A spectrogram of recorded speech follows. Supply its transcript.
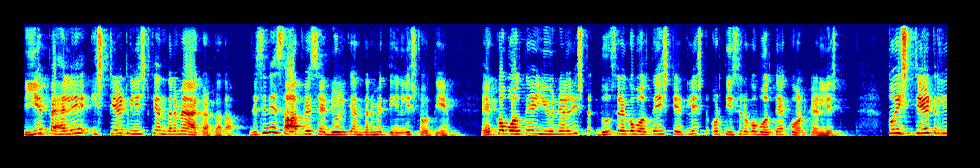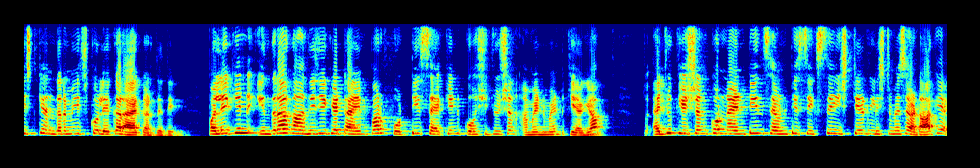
ये पहले स्टेट लिस्ट के अंदर में आया करता था। जैसे नहीं, सातवें शेड्यूल के अंदर में तीन लिस्ट होती हैं। एक को बोलते हैं यूनियन लिस्ट दूसरे को बोलते हैं स्टेट लिस्ट और तीसरे को बोलते हैं कॉन्करेंट लिस्ट तो स्टेट लिस्ट के अंदर में इसको लेकर आया करते थे। पर लेकिन इंदिरा गांधी जी के टाइम पर फोर्टी सेकेंड कॉन्स्टिट्यूशन अमेंडमेंट किया गया। तो एजुकेशन को 1976 से स्टेट लिस्ट में से हटा के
